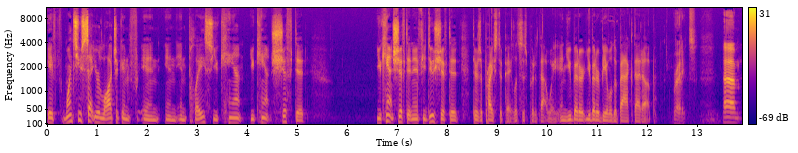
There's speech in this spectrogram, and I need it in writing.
if once you set your logic in in in in place, you can't you can't shift it. You can't shift it, and if you do shift it, there's a price to pay. Let's just put it that way, and you better you better be able to back that up. Right. Um,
